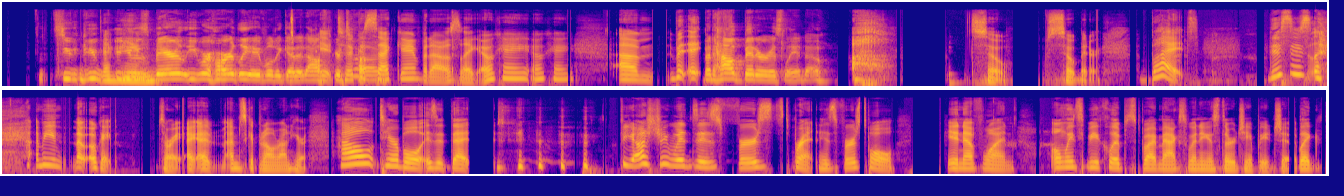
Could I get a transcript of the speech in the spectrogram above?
So you, you, I you was barely, you were hardly able to get it off It took tongue. a second, but I was like, okay, okay. Um, but it, But how bitter is Lando? oh, so so bitter but this is i mean okay sorry I, I i'm skipping all around here how terrible is it that piastri wins his first sprint his first pole in f1 only to be eclipsed by max winning his third championship like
